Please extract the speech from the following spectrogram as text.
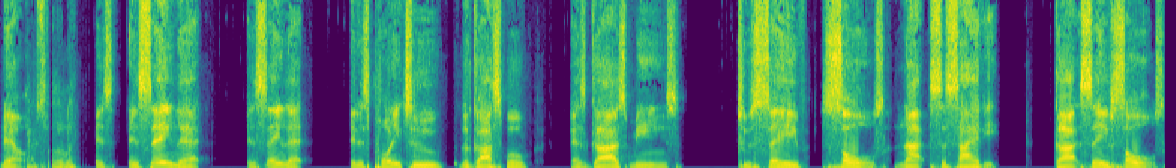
Now, absolutely. In, in saying that, in saying that, it is pointing to the gospel as God's means to save souls, not society. God saves souls.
